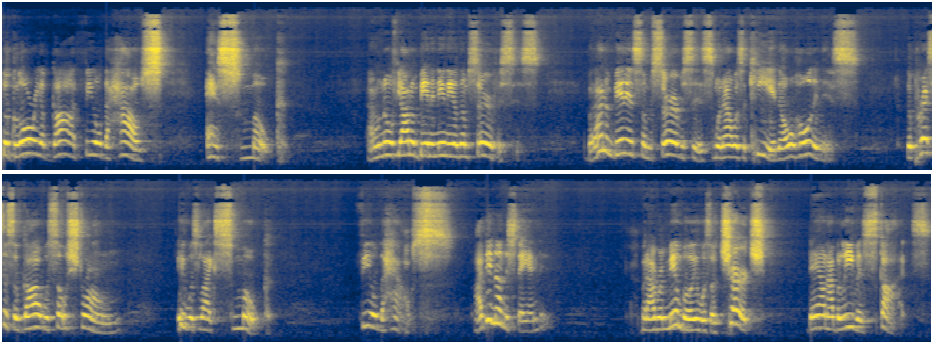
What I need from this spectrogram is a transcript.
the glory of God filled the house as smoke. I don't know if y'all done been in any of them services, but I done been in some services when I was a kid, old holiness. The presence of God was so strong, it was like smoke filled the house. I didn't understand it, but I remember it was a church down, I believe, in Scott's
